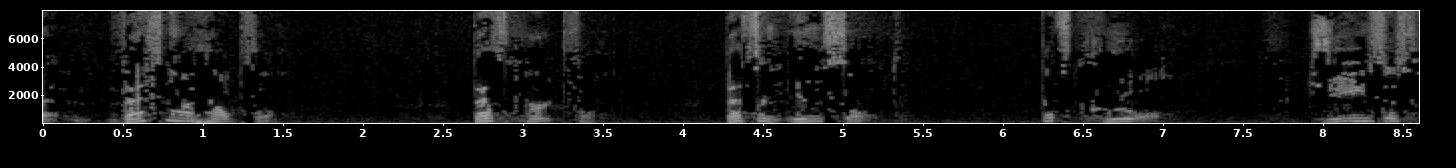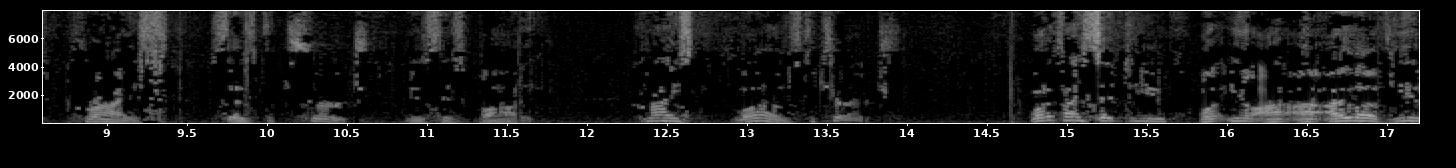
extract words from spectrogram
That, that's not helpful. That's hurtful. That's an insult. That's cruel. Jesus Christ says the church is his body. Christ loves the church. What if I said to you, well, you know, I, I love you,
